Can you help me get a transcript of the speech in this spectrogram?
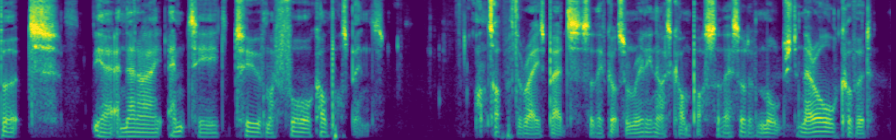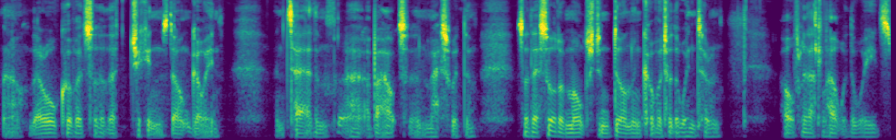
But yeah, and then I emptied two of my four compost bins on top of the raised beds. So they've got some really nice compost. So they're sort of mulched and they're all covered now. They're all covered so that the chickens don't go in and tear them uh, about and mess with them. So they're sort of mulched and done and covered for the winter. And hopefully that'll help with the weeds.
